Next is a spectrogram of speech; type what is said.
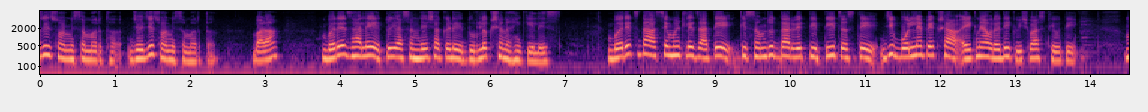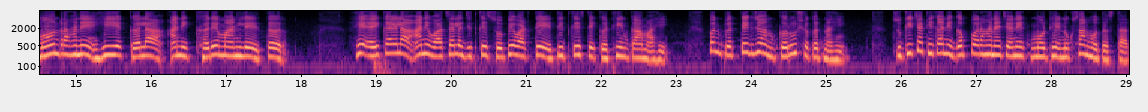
श्री स्वामी समर्थ जय जय स्वामी समर्थ. बाळा बरे झाले तू या संदेशाकडे दुर्लक्ष नाही केलेस. बरेचदा असे म्हटले जाते की समजूतदार व्यक्ती तीच असते जी बोलण्यापेक्षा ऐकण्यावर अधिक विश्वास ठेवते. मौन राहणे ही एक कला आणि खरे मानले तर हे ऐकायला आणि वाचायला जितके सोपे वाटते तितकेच ते कठीण काम आहे. पण प्रत्येकजण करू शकत नाही. चुकीच्या ठिकाणी गप्प राहण्याचे अनेक मोठे नुकसान होत असतात.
